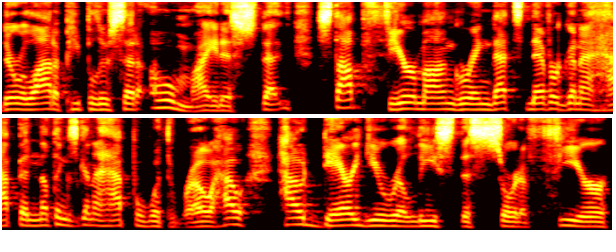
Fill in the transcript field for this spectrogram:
there were a lot of people who said, Oh, Meidas, that stop fear mongering. That's never going to happen. Nothing's going to happen with Roe. How, how dare you release this sort of fear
